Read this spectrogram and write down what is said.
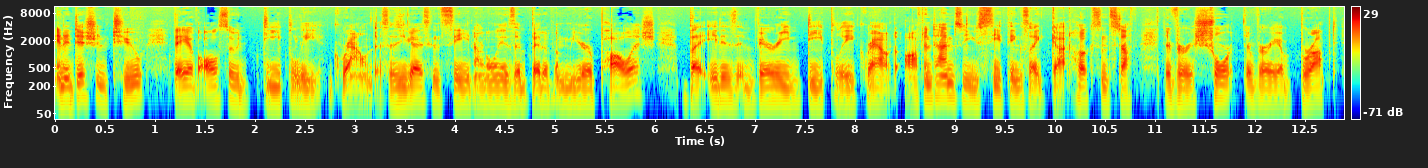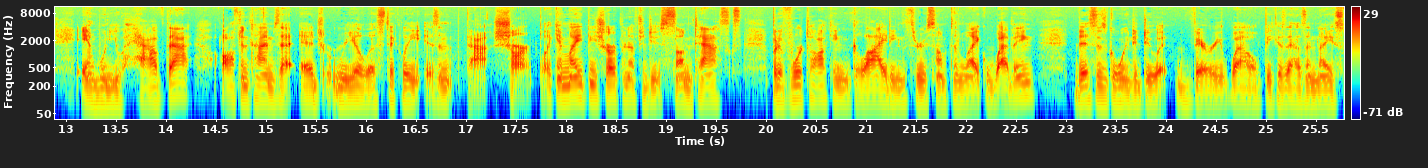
In addition to, they have also deeply ground this. As you guys can see, not only is a bit of a mirror polish, but it is very deeply ground. Oftentimes when you see things like gut hooks and stuff, they're very short, they're very abrupt, and when you have that, oftentimes that edge realistically isn't that sharp. Like it might be sharp enough to do some tasks, but if we're talking gliding through something like webbing, this is going to do it very well because it has a nice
